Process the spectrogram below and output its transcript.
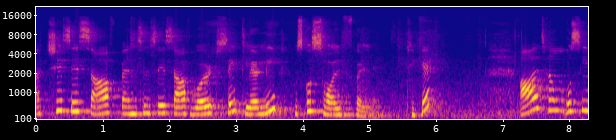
अच्छे से, साफ़ पेंसिल से, साफ़ वर्ड से क्लियरली उसको सॉल्व कर लें, ठीक है? आज हम उसी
